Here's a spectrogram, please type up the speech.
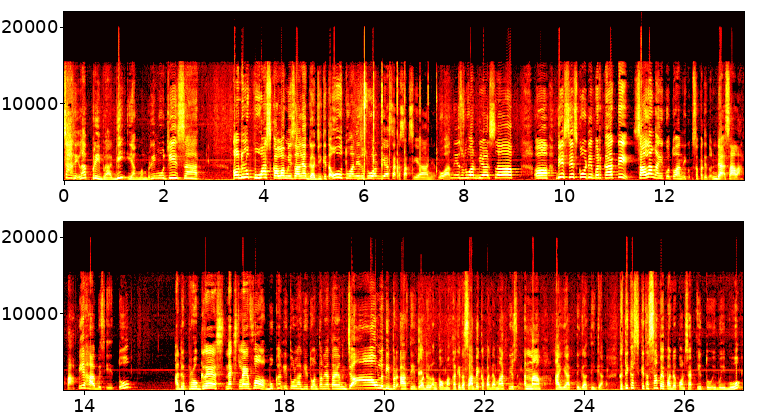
Carilah pribadi yang memberi mujizat kalau dulu puas kalau misalnya gaji kita, oh Tuhan Yesus luar biasa kesaksiannya, Tuhan Yesus luar biasa, uh, bisnisku diberkati. Salah nggak ikut Tuhan ikut seperti itu? Tidak salah. Tapi habis itu ada progres, next level. Bukan itu lagi Tuhan. Ternyata yang jauh lebih berarti itu adalah engkau. Maka kita sampai kepada Matius 6 ayat 33. Ketika kita sampai pada konsep itu, ibu-ibu,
